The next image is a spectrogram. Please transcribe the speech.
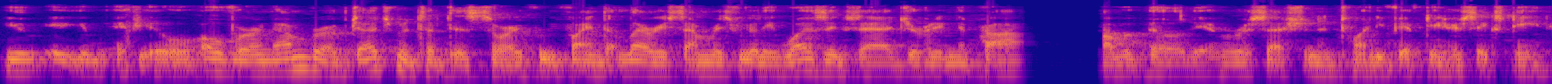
you, you, if you over a number of judgments of this sort, we find that Larry Summers really was exaggerating the probability probability of a recession in 2015 or 16.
